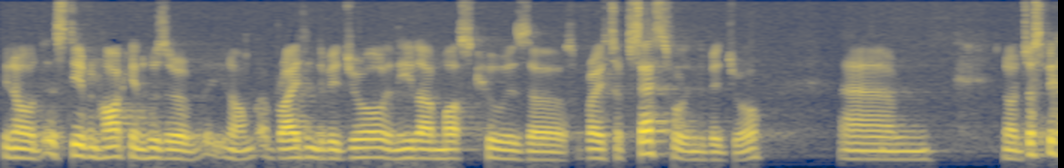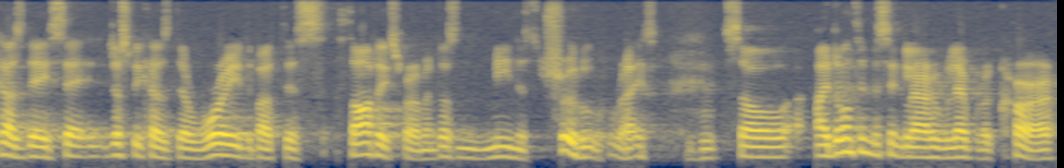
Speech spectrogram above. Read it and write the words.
you know, Stephen Hawking, who's a you know a bright individual, and Elon Musk, who is a very successful individual. Um, you know, just because they say, just because they're worried about this thought experiment, doesn't mean it's true, right? Mm-hmm. So I don't think the singularity will ever occur.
